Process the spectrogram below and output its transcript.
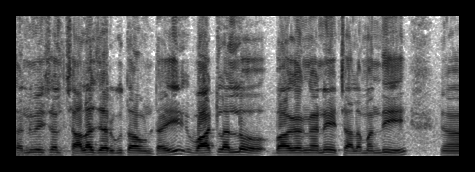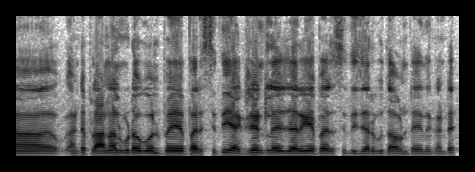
సన్నివేశాలు చాలా జరుగుతూ ఉంటాయి. వాటిలల్లో భాగంగానే చాలామంది అంటే ప్రాణాలు కూడా కోల్పోయే పరిస్థితి యాక్సిడెంట్లు జరిగే పరిస్థితి జరుగుతూ ఉంటాయి. ఎందుకంటే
